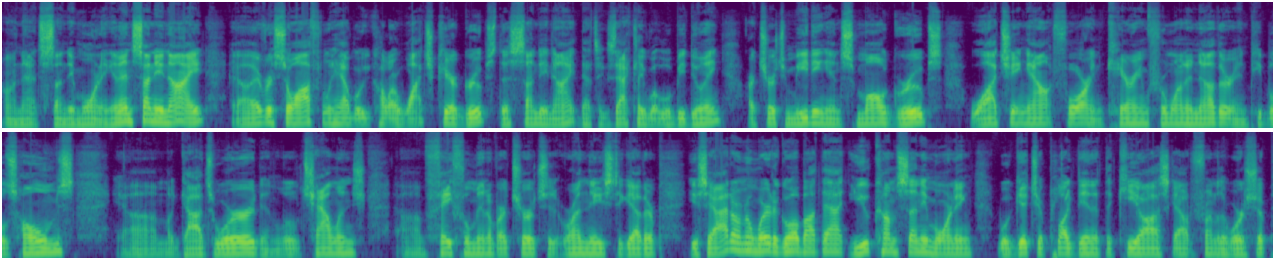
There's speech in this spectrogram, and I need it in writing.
on that Sunday morning. And then Sunday night, uh, every so often we have what we call our watch care groups. This Sunday night, that's exactly what we'll be doing. Our church meeting in small groups, watching out for and caring for one another in people's homes um, God's Word and a little challenge. Uh, faithful men of our church that run these together. You say, I don't know where to go about that. You come Sunday morning. We'll get you plugged in at the kiosk out front of the worship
